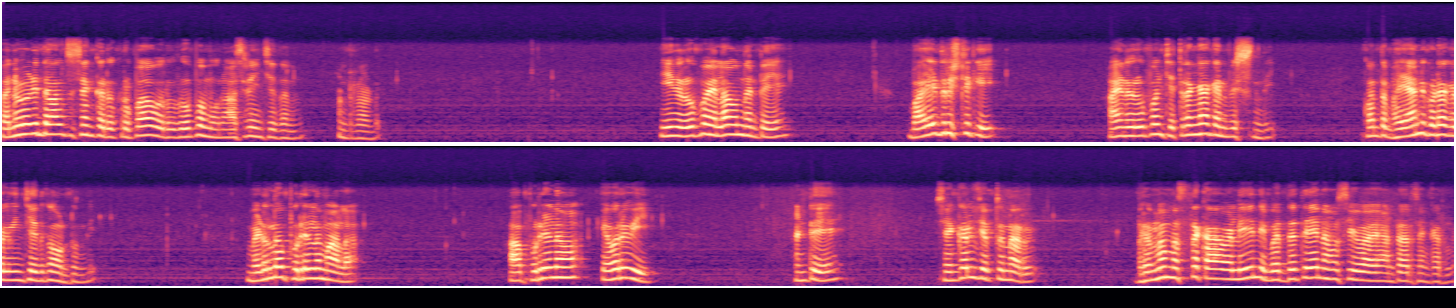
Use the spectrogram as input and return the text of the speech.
పనివడి దాల్చు శంకరు కృపావరు రూపమును ఆశ్రయించేదను అంటున్నాడు. ఈయన రూపం ఎలా ఉందంటే బాహ్య దృష్టికి ఆయన రూపం చిత్రంగా కనిపిస్తుంది. కొంత భయాన్ని కూడా కలిగించేదిగా ఉంటుంది. మెడలో పుర్రెల మాల ఆ పుర్రెల ఎవరివి? అంటే శంకర్లు చెప్తున్నారు. బ్రహ్మమస్త కావలి నిబద్ధతే నమశివాయ అంటారు శంకర్లు.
